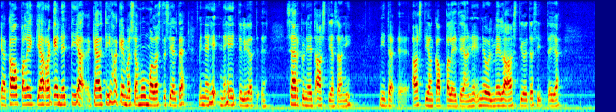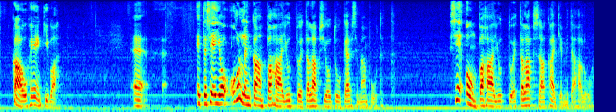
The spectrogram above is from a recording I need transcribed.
ja kauppaleikkiä rakennettiin ja käytiin hakemassa mummolasta sieltä, minne he, ne heittelivät eh, särkyneet astiansa, niin niitä eh, astian kappaleita ja ne, ne oli meillä astioita sitten ja kauhean kiva. Että se ei ole ollenkaan paha juttu, että lapsi joutuu kärsimään puutetta. Se on paha juttu, että lapsi saa kaiken mitä haluaa.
